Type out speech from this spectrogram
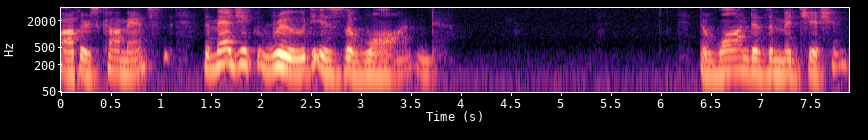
Author's comments, the magic rood is the wand, the wand of the magician.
